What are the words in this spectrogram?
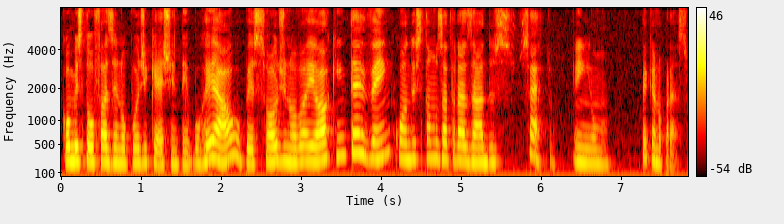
Como estou fazendo o podcast em tempo real, o pessoal de Nova York intervém quando estamos atrasados, certo, em um pequeno prazo.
